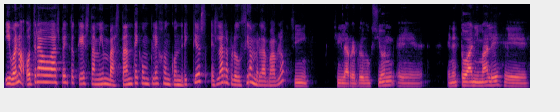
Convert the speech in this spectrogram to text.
Y bueno, otro aspecto que es también bastante complejo en condrictios es la reproducción, ¿verdad, Pablo? Sí, sí, la reproducción eh, en estos animales eh,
